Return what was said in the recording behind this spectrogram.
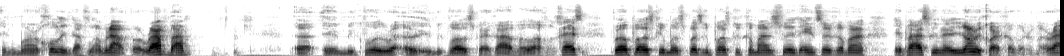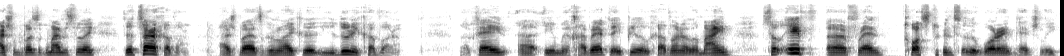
And the Gemara chulin daf lamrav. But Rambam Uh, in Mikvalos uh, Perakal Halacha Ches. For poskim, most poskim poskim command is fillet ain't tzar kavan. They poskim that you don't require kavan. But Rashi poskim command is fillet the tzar kavan. Hashba is going like you do need kavan. Okay, uh, l'mayim. So if a friend tossed her into the water intentionally.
